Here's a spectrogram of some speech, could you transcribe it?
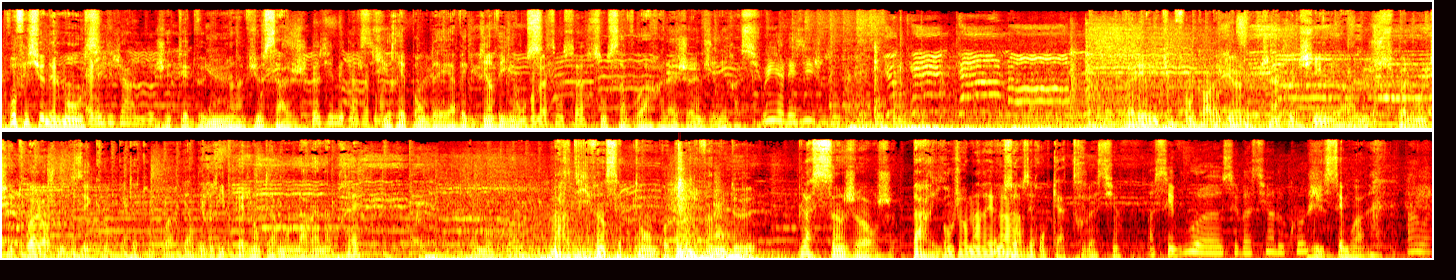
Professionnellement Elle est aussi, déjà arrivée. j'étais devenu un vieux sage Deuxième étage à qui répandait avec bienveillance son savoir à la jeune génération. Oui, allez-y, je vous en prie. Valérie, tu me fais encore la gueule. J'ai un coaching là, mais je suis pas loin de chez toi, alors je me disais que peut-être on pourrait regarder le replay de l'enterrement de la reine après. Mardi 20 septembre 2022, place Saint-Georges, Paris. Bonjour Maréva. 11h04. Sébastien. Ah, c'est vous, euh, Sébastien, le coach Oui, c'est moi. Ah ouais.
